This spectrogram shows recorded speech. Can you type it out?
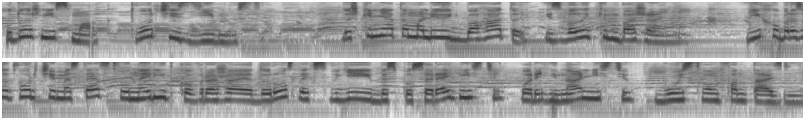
художній смак, творчі здібності. Дошкільнята малюють багато і з великим бажанням. Їх образотворче мистецтво нерідко вражає дорослих своєю безпосередністю, оригінальністю, буйством фантазії.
